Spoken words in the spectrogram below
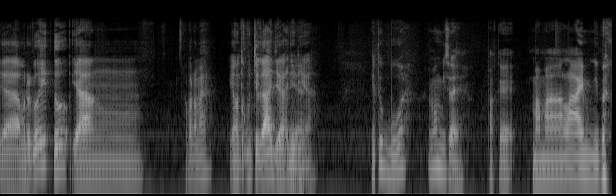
ya menurut gue itu yang apa namanya yang untuk mencegah aja Iya. jadinya. Itu buah emang bisa ya? Pakai mama lime gitu.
